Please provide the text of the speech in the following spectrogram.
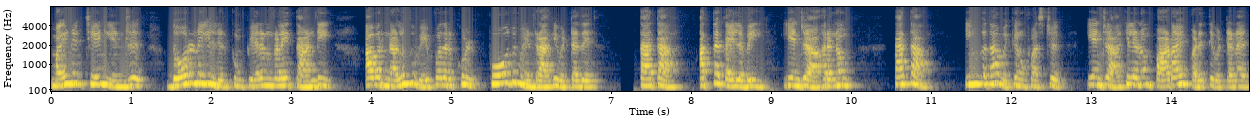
மைனர் செயின் என்று தோரணையில் நிற்கும் பேரன்களை தாண்டி அவர் நலுங்கு வைப்பதற்குள் போதும் என்றாகிவிட்டது. தாத்தா அத்தை கைலவை வை என்ற அகரனும் தாத்தா இங்குதான் வைக்கணும் ஃபர்ஸ்ட் என்று அகிலனும் பாடாய் படுத்தி விட்டனர்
